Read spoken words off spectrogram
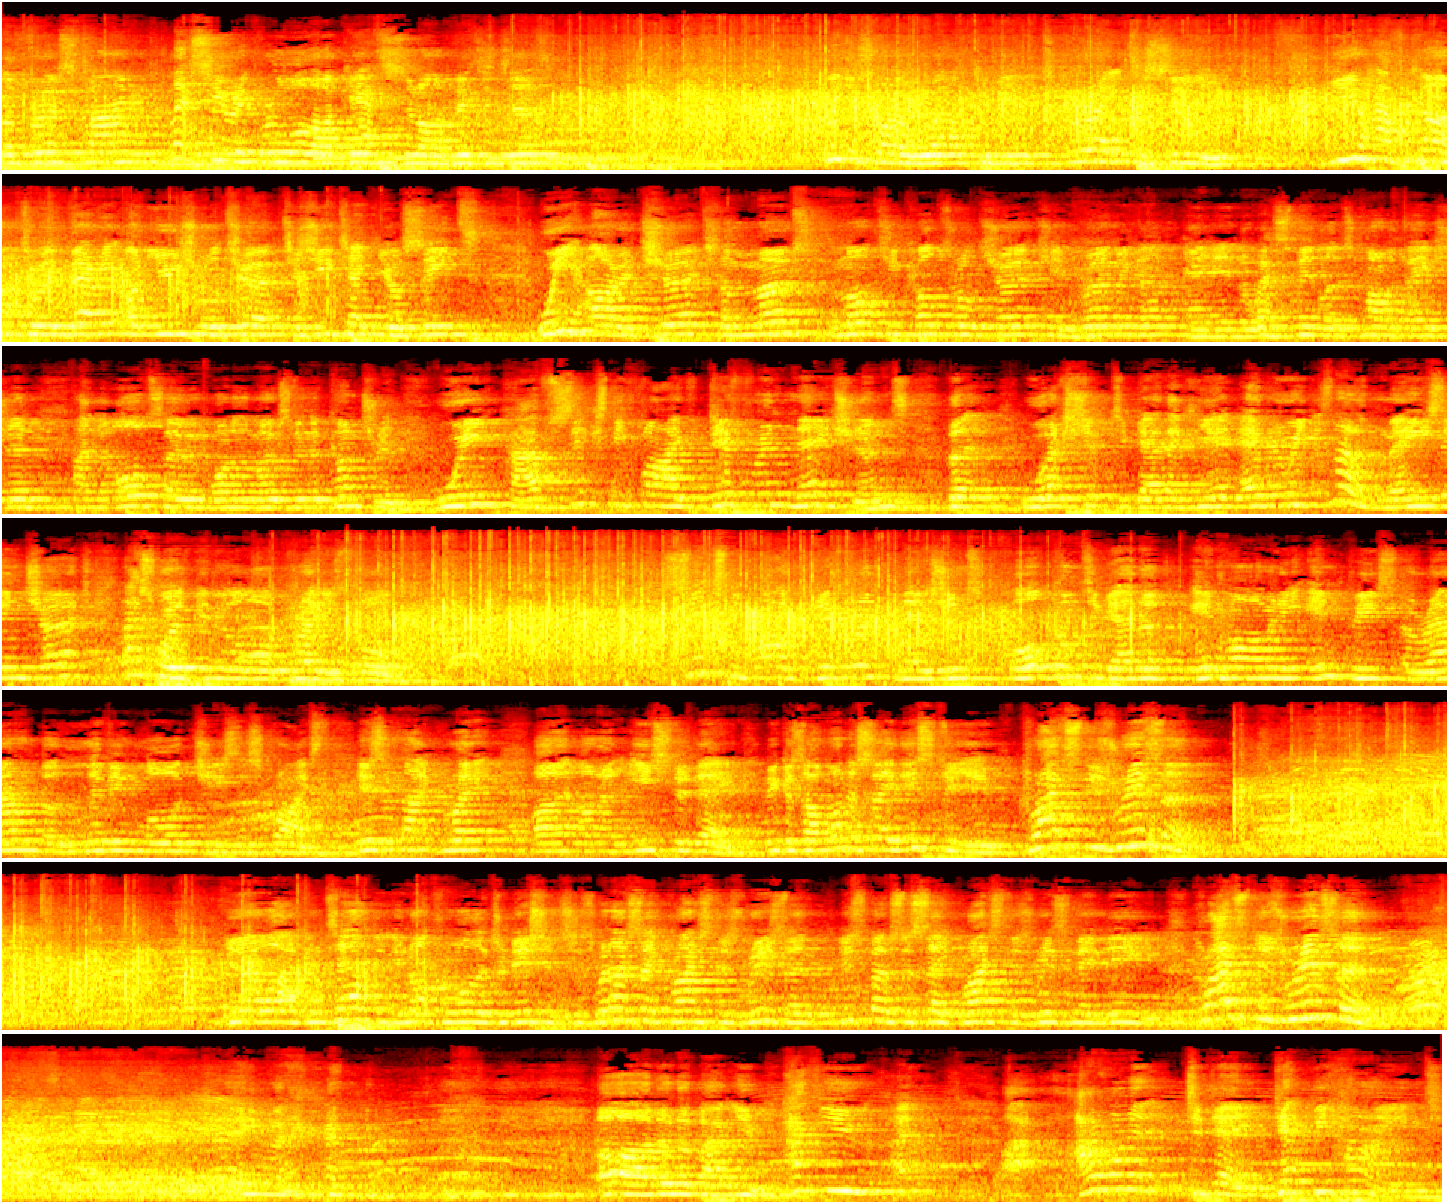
for the first time. Let's hear it for all our guests and our visitors. We just want to welcome you. It's great to see you. You have come to a very unusual church as you take your seats. We are a church, the most multicultural church in Birmingham and in the West Midlands Conurbation, and also one of the most in the country. We have 65 different nations that worship together here every week. Isn't that amazing, church? That's worth giving the Lord praise for different nations all come together in harmony, in peace around the living Lord Jesus Christ. Isn't that great on, on an Easter day? Because I want to say this to you Christ is risen. You know what? I can tell that you're not from other traditions because when I say Christ is risen, you're supposed to say Christ is risen indeed. Christ is risen. Amen. oh, I don't know about you. Have you? Today get behind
